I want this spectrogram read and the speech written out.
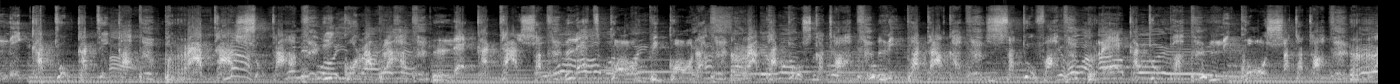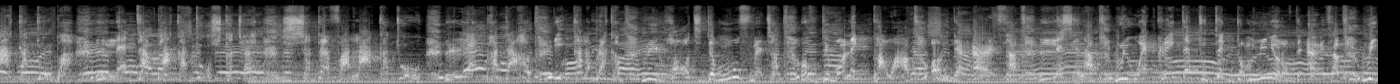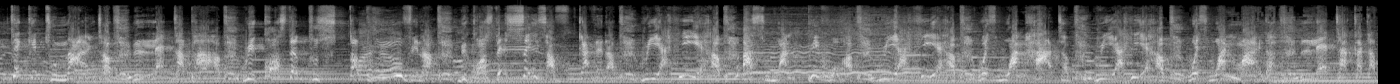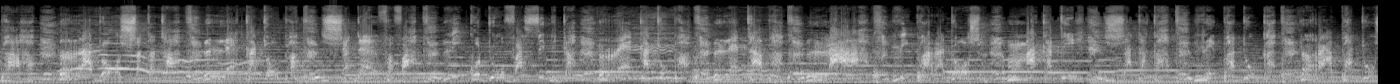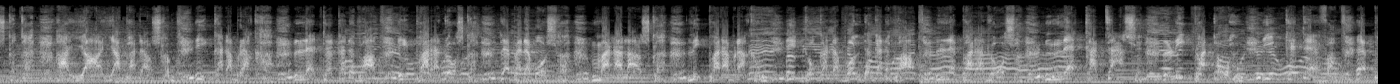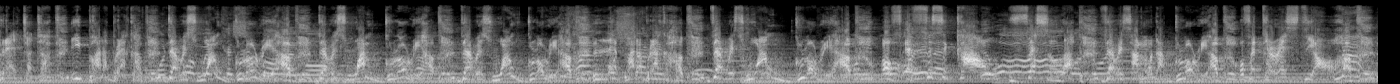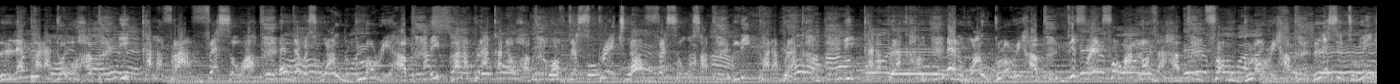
Likatu katika brata shuta ikorabra lekatasha. Let God be God. Rapatuskata lipadaka zatuva brekatupa. likoshatata rakatuba letapakatuskata zadevalakatu lepada ikalabraka. We halt the movement of demonic power on the earth. Listen, we were created to take dominion of the earth. We take it tonight. Let up. We cause them to stop moving because the saints have gathered. We are here as one people. We are here with one heart. We are here with one mind. Let akatapa rado shatata lekatopa jedevafa likoduva sidika rekatupa letapa la liparados makati jataka lepaduka rapaduskata ayaya padauska ikadabraka letakadaba iparadoska lepedabosa malalaska liparabraka itokadabondakadaba leparadosa lekatas lipato ikedeva epretata iparabraka. There is one glory there is one glory there is one glory leparabraka. There is one glory of a physical vessel there is another glory of a terrestrial leparado ikalavra vessel and there is one glory iparabraka of the spiritual vessels liparabraka ikarabraka and one glory different from another from glory listen to me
